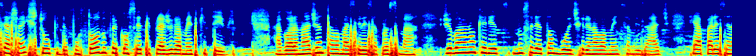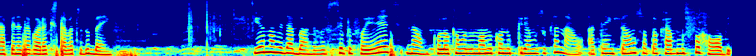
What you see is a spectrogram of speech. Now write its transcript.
se achar estúpida por todo o preconceito e pré-julgamento que teve. Agora não adiantava mais querer se aproximar. Giovanna não, queria, não seria tão boa de querer novamente essa amizade, reaparecendo apenas agora que estava tudo bem. E o nome da banda, você sempre foi esse? Não, colocamos o nome quando criamos o canal. Até então só tocávamos por hobby,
